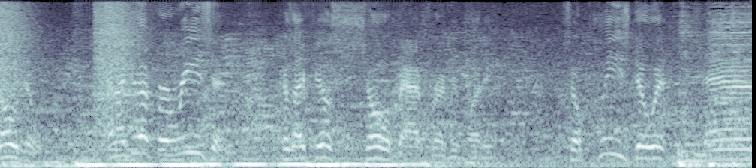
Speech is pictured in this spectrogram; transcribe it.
go to. And I do that for a reason, because I feel so bad for everybody. So please do it. And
